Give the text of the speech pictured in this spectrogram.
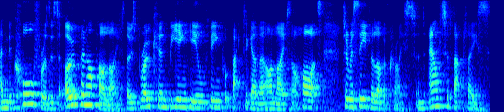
And the call for us is to open up our lives, those broken, being healed, being put back together, our lives, our hearts, to receive the love of Christ. And out of that place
